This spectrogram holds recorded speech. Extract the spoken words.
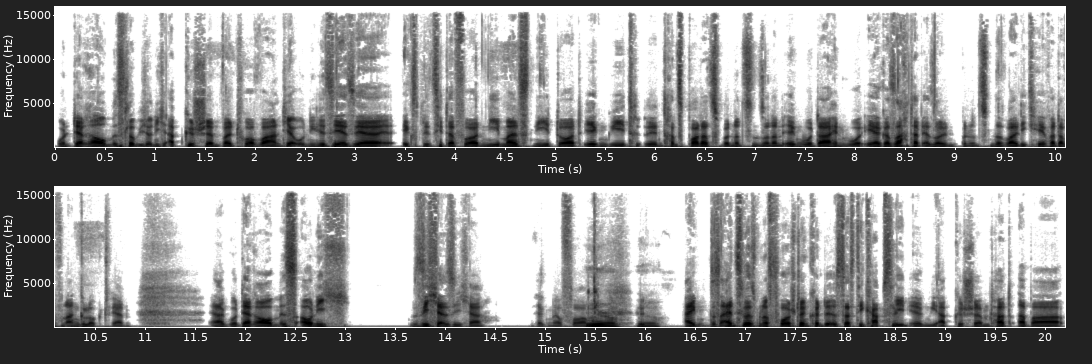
und der Raum ist, glaube ich, auch nicht abgeschirmt, weil Thor warnt ja O'Neill sehr, sehr explizit davor, niemals nie dort irgendwie den Transporter zu benutzen, sondern irgendwo dahin, wo er gesagt hat, er soll ihn benutzen, weil die Käfer davon angelockt werden. Ja gut, der Raum ist auch nicht sicher, sicher. In irgendeiner Form. Ja, ja. Das Einzige, was man noch vorstellen könnte, ist, dass die Kapsel ihn irgendwie abgeschirmt hat, aber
